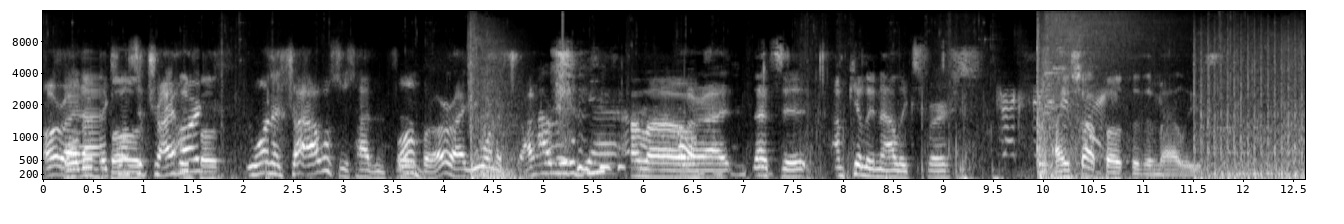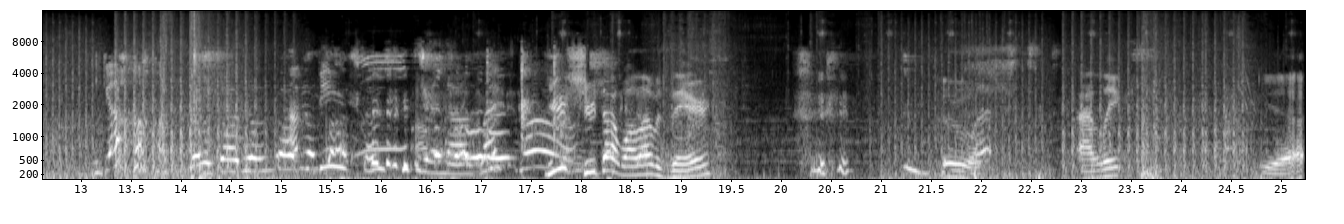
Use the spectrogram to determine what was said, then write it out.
Uh, Alright, Well, they're Alex wants to try hard? You wanna try? I was just having fun, but alright, you wanna try hard, little bit? Yeah. Hello. Alright, that's it. I'm killing Alex first. I shot both of them at least. Yeah. I'm being so stupid right now. Let's go. Did you shoot that while I was there, Ooh, Alex? yeah.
